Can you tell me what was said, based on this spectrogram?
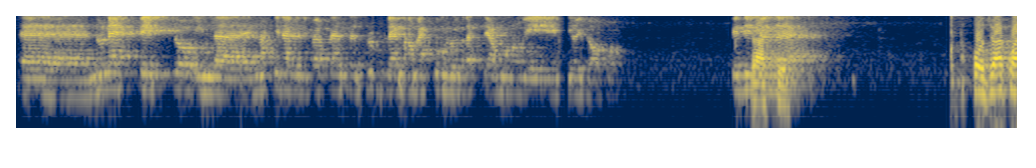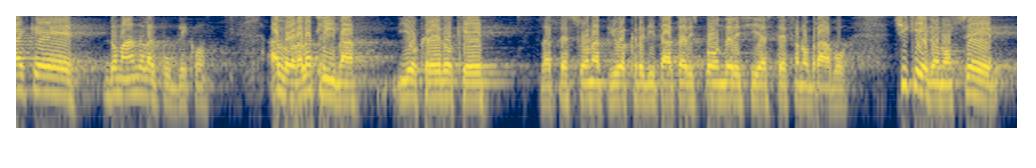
eh, non è spesso il, il, macchinario di partenza il problema, ma è come lo trattiamo noi, noi dopo. Che dice Grazie. Ho già qualche domanda dal pubblico. Allora, la sì. prima, io credo che la persona più accreditata a rispondere sia Stefano Bravo. Ci chiedono se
